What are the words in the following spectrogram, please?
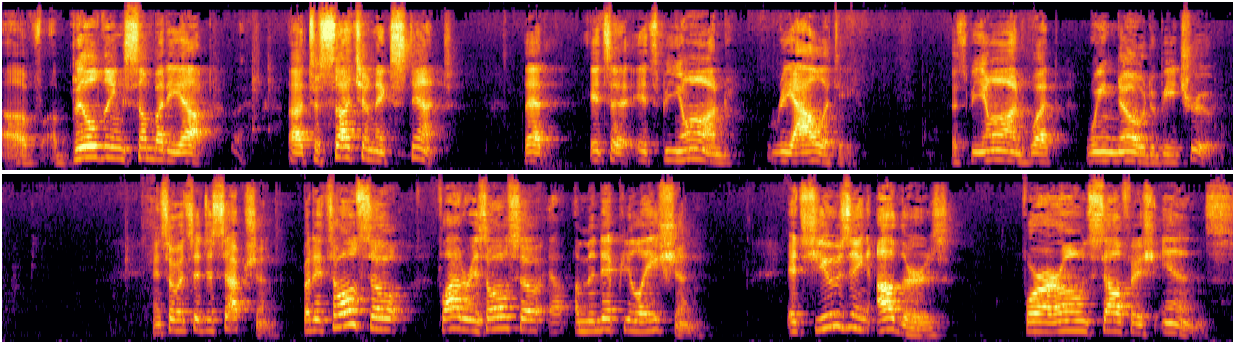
of building somebody up uh, to such an extent that it's, a, it's beyond reality. It's beyond what we know to be true. And so it's a deception. But it's also, flattery is also a manipulation. It's using others for our own selfish ends.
